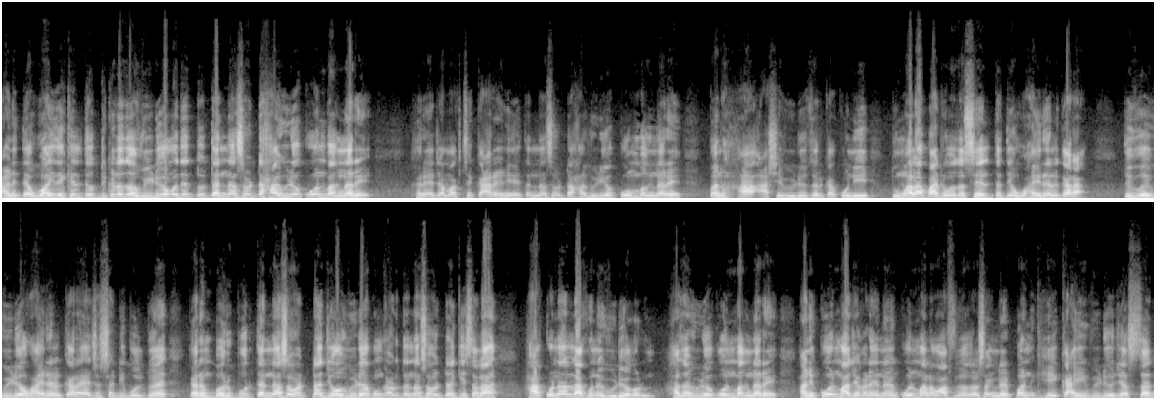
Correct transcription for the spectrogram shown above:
आणि तेव्हाही देखील तो तिकडं जाऊ व्हिडिओमध्ये तो त्यांना असं वाटतं हा व्हिडिओ कोण बघणार आहे? खरं याच्या मागचं कारण हे त्यांना असं वाटतं हा व्हिडिओ कोण बघणार आहे? पण हा असे व्हिडिओ जर का कोणी तुम्हाला पाठवत असेल तर ते व्हायरल करा. ते व्हिडिओ व्हायरल करा याच्यासाठी बोलतोय कारण भरपूर त्यांना असं वाटतं जेव्हा व्हिडिओ आपण काढतो त्यांना असं वाटतं की चला हा कोणाला दाखवणार व्हिडिओ काढून? हा व्हिडिओ कोण बघणार आहे? आणि कोण माझ्याकडे नाही कोण मला माफी मागायला सांगणार पण हे काही व्हिडिओ जे असतात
